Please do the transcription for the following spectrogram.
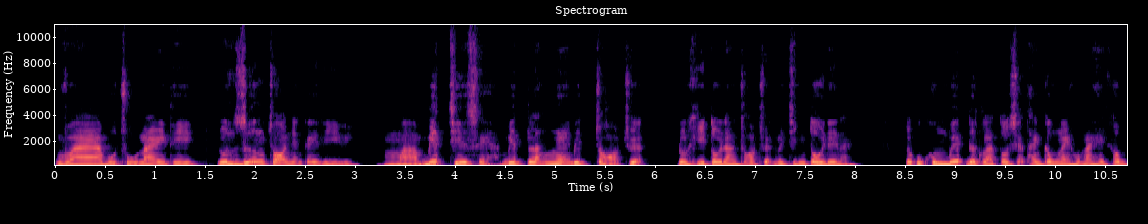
Và vũ trụ này thì luôn dưỡng cho những cái gì mà biết chia sẻ, biết lắng nghe, biết trò chuyện. Đôi khi tôi đang trò chuyện với chính tôi đây này. Tôi cũng không biết được là tôi sẽ thành công ngày hôm nay hay không.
